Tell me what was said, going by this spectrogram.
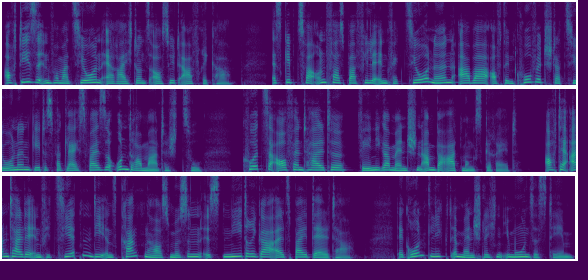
Auch diese Information erreicht uns aus Südafrika. Es gibt zwar unfassbar viele Infektionen, aber auf den Covid-Stationen geht es vergleichsweise undramatisch zu. Kurze Aufenthalte, weniger Menschen am Beatmungsgerät. Auch der Anteil der Infizierten, die ins Krankenhaus müssen, ist niedriger als bei Delta. Der Grund liegt im menschlichen Immunsystem.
